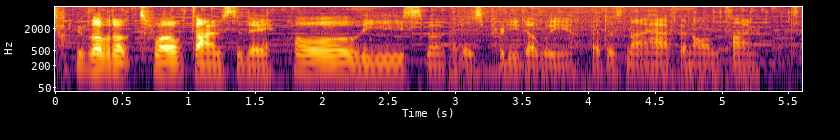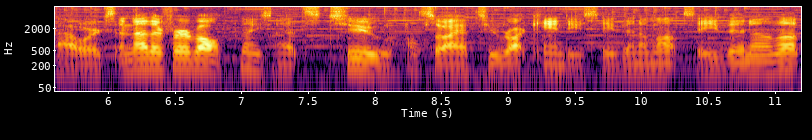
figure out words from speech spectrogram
We've leveled up 12 times today. Holy smoke. That is pretty W. That does not happen all the time. That's how it works. Another furball. Nice. That's two. Also, I have two rock candies. Saving them up. Saving them up.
